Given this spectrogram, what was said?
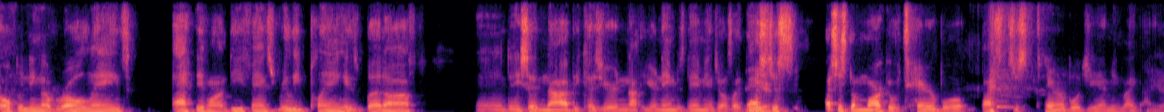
opening up roll lanes, active on defense, really playing his butt off. And they said, nah, because you're not your name is Damian Jones. Like that's Yeah. just that's just a mark of terrible. That's just terrible GMing. Like Yeah.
